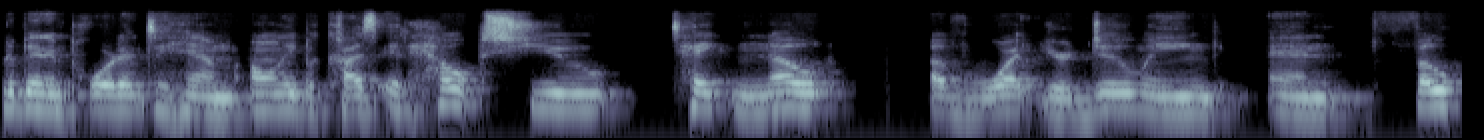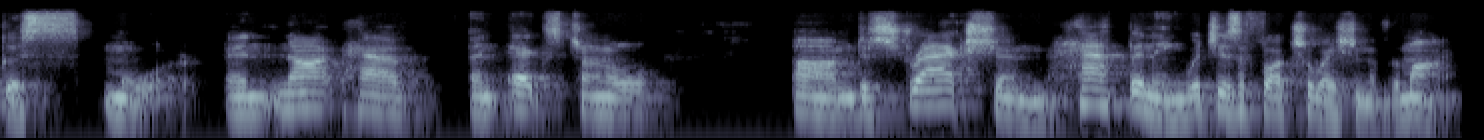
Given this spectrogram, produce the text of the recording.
would have been important to him only because it helps you take note of what you're doing and focus more and not have an external um, distraction happening, which is a fluctuation of the mind.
